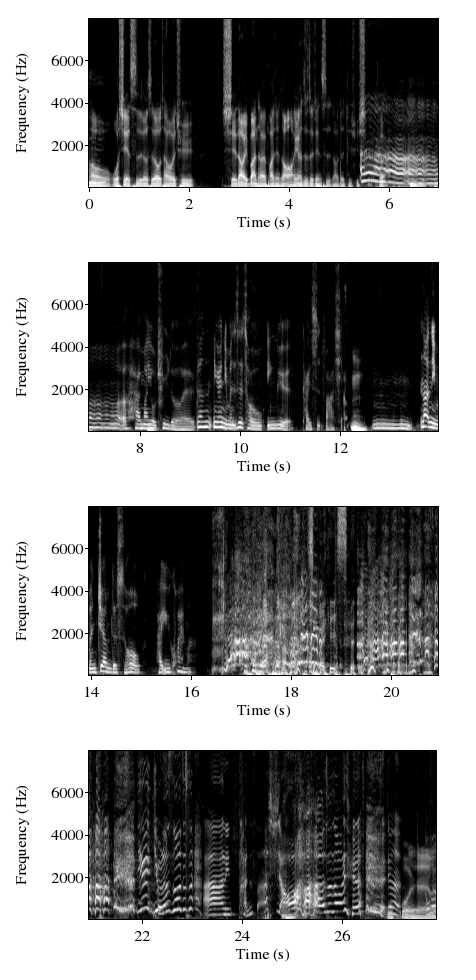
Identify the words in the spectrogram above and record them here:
后我写词的时候才会去写到一半才会发现说哦原来是这件事，然后再继续写。对，啊，还蛮有趣的哎。但是因为你们是从音乐开始发想，嗯，嗯，那你们 jam 的时候还愉快吗？什么意思？因为有的时候就是啊，你弹啥小啊，就是会觉得就会耶，不会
